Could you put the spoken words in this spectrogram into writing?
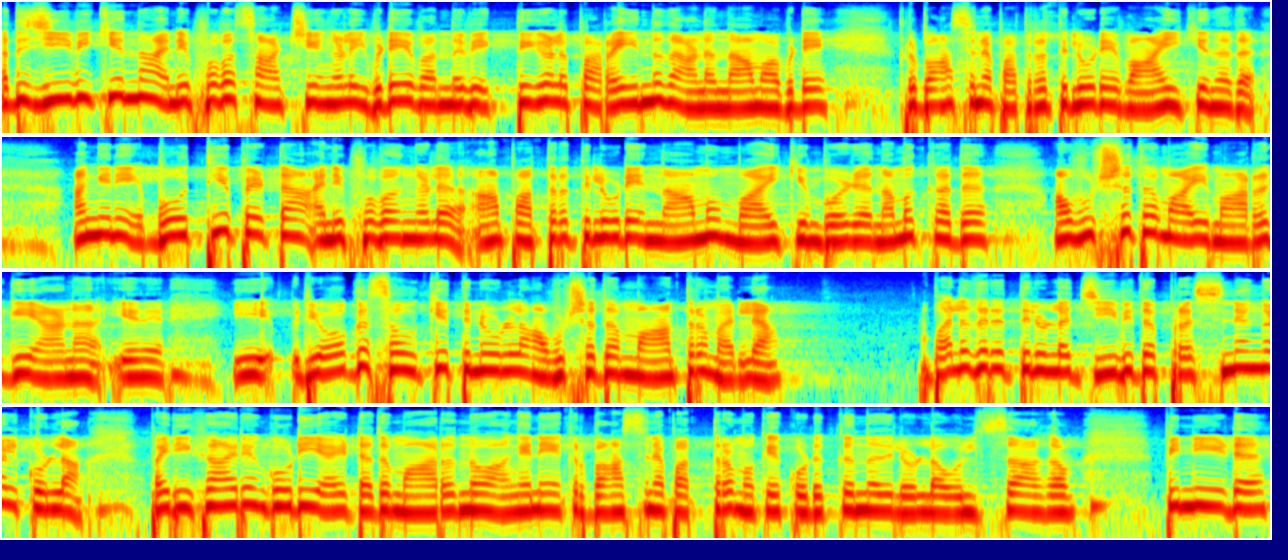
അത് ജീവിക്കുന്ന അനുഭവ സാക്ഷ്യങ്ങൾ ഇവിടെ വന്ന് വ്യക്തികൾ പറയുന്നതാണ് നാം അവിടെ കൃപാസന പത്രത്തിലൂടെ വായിക്കുന്നത്. അങ്ങനെ ബോധ്യപ്പെട്ട അനുഭവങ്ങൾ ആ പത്രത്തിലൂടെ നാമും വായിക്കുമ്പോൾ നമുക്കത് ഔഷധമായി മാറുകയാണ്. ഈ- രോഗസൗഖ്യത്തിനുള്ള ഔഷധം മാത്രമല്ല പലതരത്തിലുള്ള ജീവിത പ്രശ്നങ്ങൾക്കുള്ള പരിഹാരം കൂടിയായിട്ട് അത് മാറുന്നു. അങ്ങനെ കൃപാസന പത്രമൊക്കെ കൊടുക്കുന്നതിലുള്ള ഉത്സാഹം പിന്നീട്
